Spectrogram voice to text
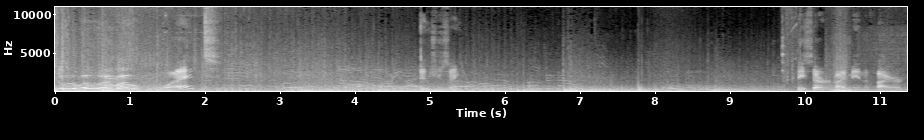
Whoa, whoa, whoa, whoa! What? Interesting. Please don't revive me in the fire.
